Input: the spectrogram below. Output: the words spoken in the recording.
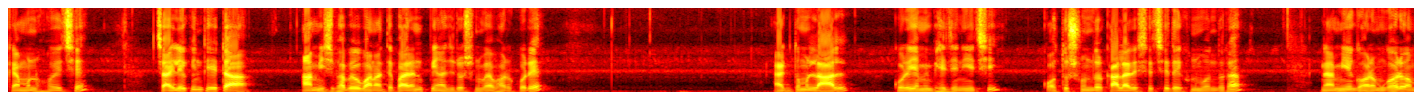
কেমন হয়েছে। চাইলেও কিন্তু এটা আমিষভাবেও বানাতে পারেন, পেঁয়াজ রসুন ব্যবহার করে। একদম লাল করেই আমি ভেজে নিয়েছি। কত সুন্দর কালার এসেছে, দেখুন বন্ধুরা। নামিয়ে গরম গরম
